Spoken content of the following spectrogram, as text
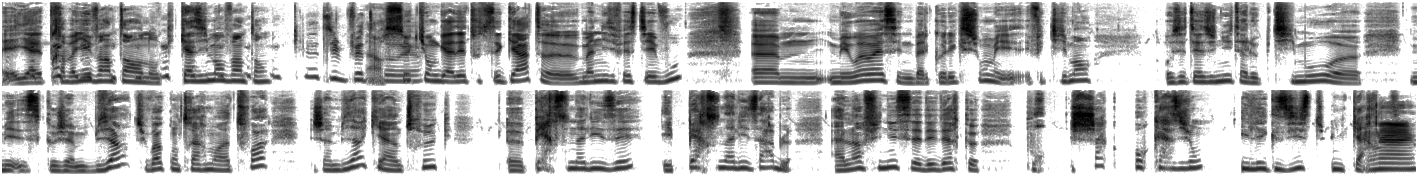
Il a travaillé 20 ans, donc quasiment 20 ans. Tu me fais Alors trop ceux rire. qui ont gardé toutes ces cartes, euh, manifestez-vous. Euh, mais ouais, ouais, c'est une belle collection. Mais effectivement, aux États-Unis, tu as le petit mot. euh, mais ce que j'aime bien, tu vois, contrairement à toi, j'aime bien qu'il y ait un truc euh, personnalisé et personnalisable à l'infini. C'est-à-dire que pour chaque occasion, il existe une carte. Ouais,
